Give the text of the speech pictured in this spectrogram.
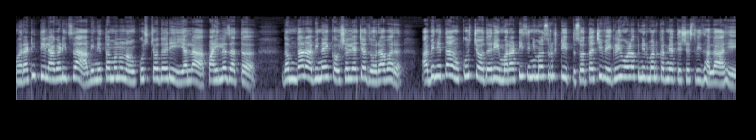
मराठीतील आघाडीचा अभिनेता म्हणून अंकुश चौधरी याला पाहिलं जातं. दमदार अभिनय कौशल्याच्या जोरावर अभिनेता अंकुश चौधरी मराठी सिनेमासृष्टीत स्वतःची वेगळी ओळख निर्माण करण्यात यशस्वी झाला आहे.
